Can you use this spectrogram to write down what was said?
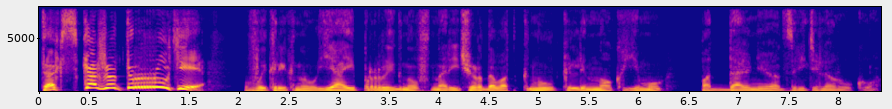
«Так скажут руки!» — выкрикнул я и, прыгнув на Ричарда, воткнул клинок ему под дальнюю от зрителя руку.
